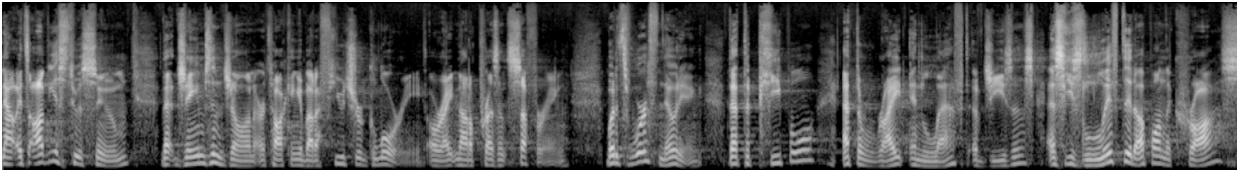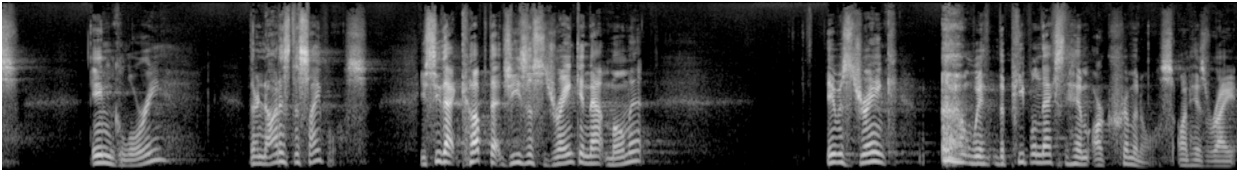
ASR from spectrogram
Now, it's obvious to assume that James and John are talking about a future glory, all right, not a present suffering. But it's worth noting that the people at the right and left of Jesus, as he's lifted up on the cross in glory, they're not his disciples. You see that cup that Jesus drank in that moment? It was drank with the people next to him are criminals on his right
